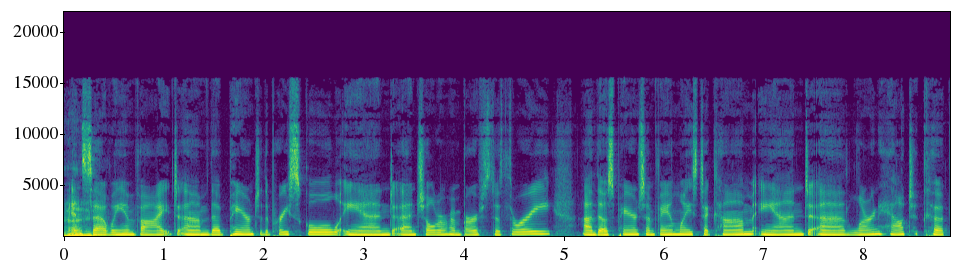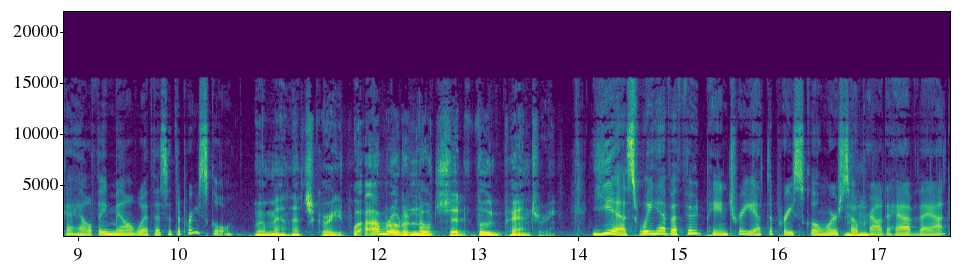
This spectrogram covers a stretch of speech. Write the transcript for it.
And so we invite um, the parents of the preschool and uh, children from birth to three, uh, those parents and families to come and uh, learn how to cook a healthy meal with us at the preschool. Well, man, that's great. Well, I wrote a note said food pantry. Yes, we have a food pantry at the preschool, and we're so mm-hmm. proud to have that.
